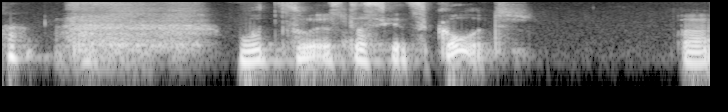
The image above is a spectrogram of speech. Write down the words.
wozu ist das jetzt gut? Äh,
